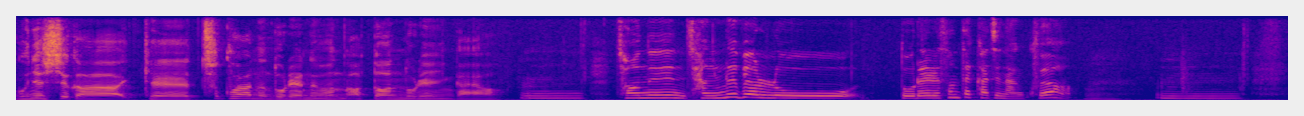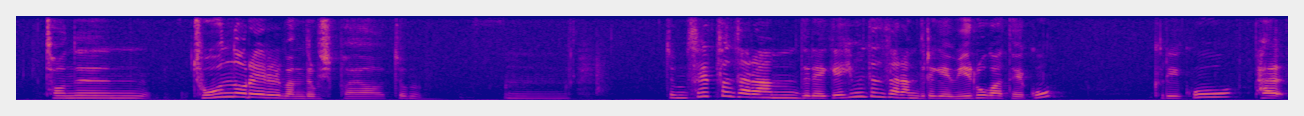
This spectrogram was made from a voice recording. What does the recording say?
음, 어, 은유 씨가 이렇게 추구하는 노래는 어떤 노래인가요? 음, 저는 장르별로 노래를 선택하진 않고요. 음, 저는 좋은 노래를 만들고 싶어요. 좀, 음, 좀 슬픈 사람들에게, 힘든 사람들에게 위로가 되고, 그리고 발,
